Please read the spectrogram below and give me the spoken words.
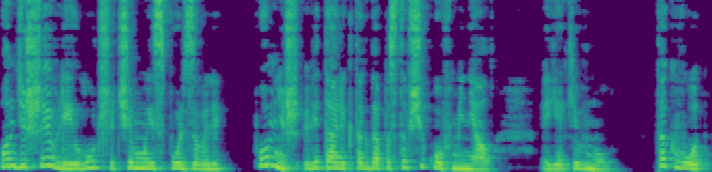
Он дешевле и лучше, чем мы использовали. Помнишь, Виталик тогда поставщиков менял? Я кивнул. Так вот,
